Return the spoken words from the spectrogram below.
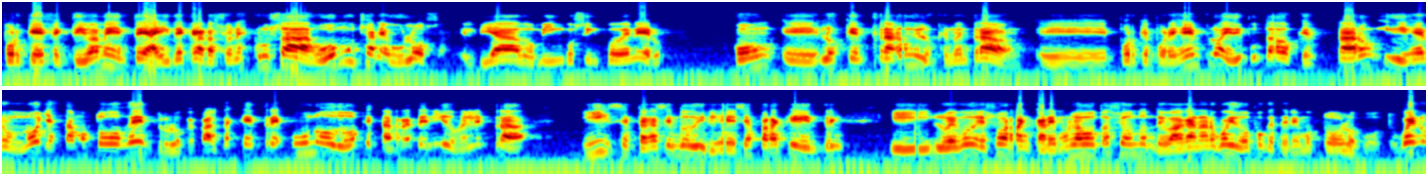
porque efectivamente hay declaraciones cruzadas, hubo mucha nebulosa el día domingo 5 de enero con eh, los que entraron y los que no entraban, eh, porque por ejemplo hay diputados que entraron y dijeron, no, ya estamos todos dentro, lo que falta es que entre uno o dos que están retenidos en la entrada y se están haciendo diligencias para que entren y luego de eso arrancaremos la votación donde va a ganar Guaidó porque tenemos todos los votos. Bueno,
